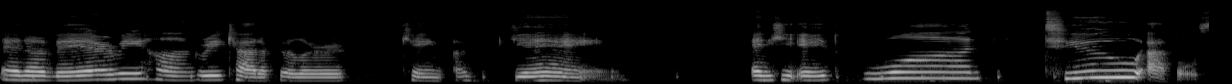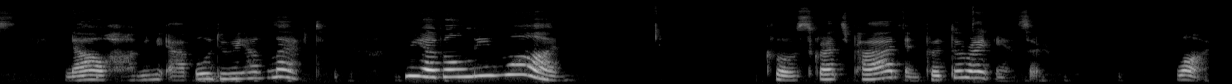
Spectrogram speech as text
And a very hungry caterpillar came again. And he ate one, two apples. Now, how many apples do we have left? We have only one. Close scratch pad and put the right answer. 1.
